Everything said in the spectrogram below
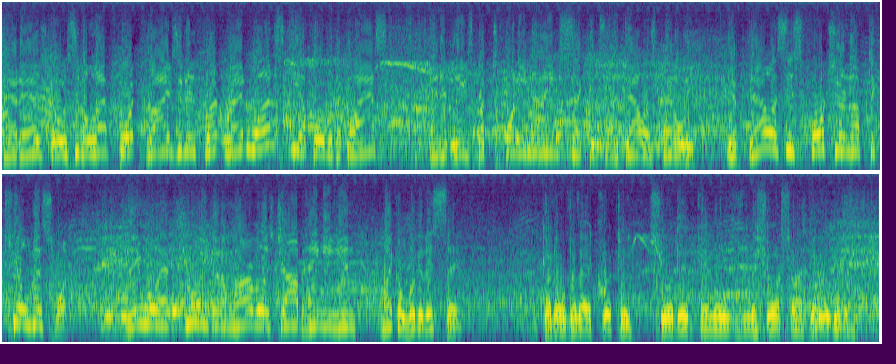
Perez goes to the left foot, drives it in front. Radwanski up over the glass. And it leaves but 29 seconds in the Dallas penalty. If Dallas is fortunate enough to kill this one, they will have truly done a marvelous job hanging in. Michael, look at this save. Got over there quickly. Sure did. Came over from the short side, got over there.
